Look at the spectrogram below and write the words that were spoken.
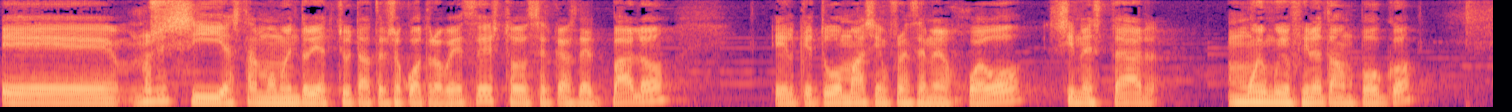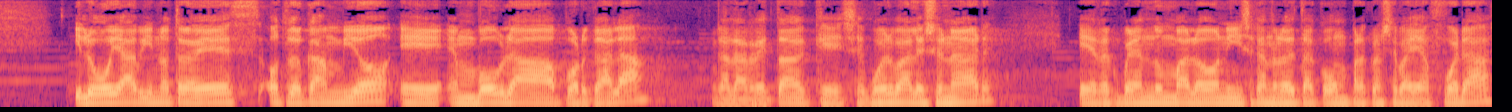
Eh, no sé si hasta el momento había chutado tres o cuatro veces, todo cerca del palo. El que tuvo más influencia en el juego, sin estar muy muy fino tampoco. Y luego ya vino otra vez otro cambio eh, en Bobla por Gala. Galarreta que se vuelve a lesionar, eh, recuperando un balón y sacándolo de tacón para que no se vaya afuera.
